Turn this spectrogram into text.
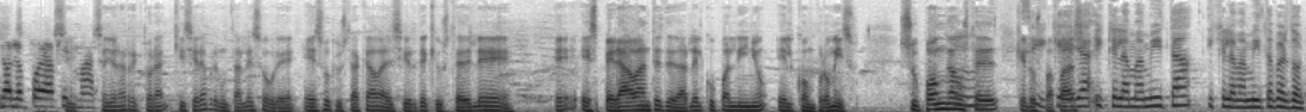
no lo puede Sí, afirmar. señora rectora, quisiera preguntarle sobre eso que usted acaba de decir de que usted le eh, esperaba antes de darle el cupo al niño el compromiso. Suponga usted que los Sí, papás... ella- y que la mamita, y que la mamita, perdón,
